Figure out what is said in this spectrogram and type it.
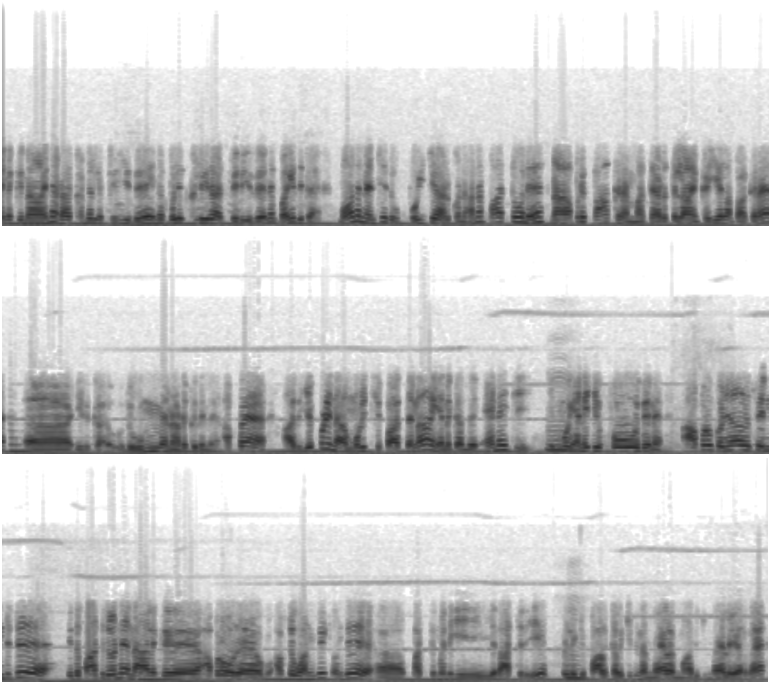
எனக்கு நான் என்னடா கண்ணுல தெரியுது? என்ன புள்ளி கிளியரா தெரியுதுன்னு பயந்துட்டேன். முதல்ல நினைச்சு இது பொய்யா இருக்கும் ஆனா பார்த்தோன்னு நான் அப்படி பாக்குறேன் மத்த இடத்துல கையெல்லாம் பாக்குறேன் இது இது உண்மை நடக்குதுன்னு. அப்ப அது எப்படி நான் முழிச்சு பார்த்தேன்னா எனக்கு அந்த எனர்ஜி இன்னும் எனர்ஜி போகுதுன்னு. அப்புறம் கொஞ்ச நாள் செஞ்சுட்டு இதை பார்த்துட்டு உடனே நான் எனக்கு அப்புறம் ஒரு ஆஃப்டர் ஒன் வீக் வந்து பத்து மணிக்கு ராத்திரி பிள்ளைக்கு பால் கலக்கிட்டு நான் மேல மாடிக்கு மேல ஏறுறேன்.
